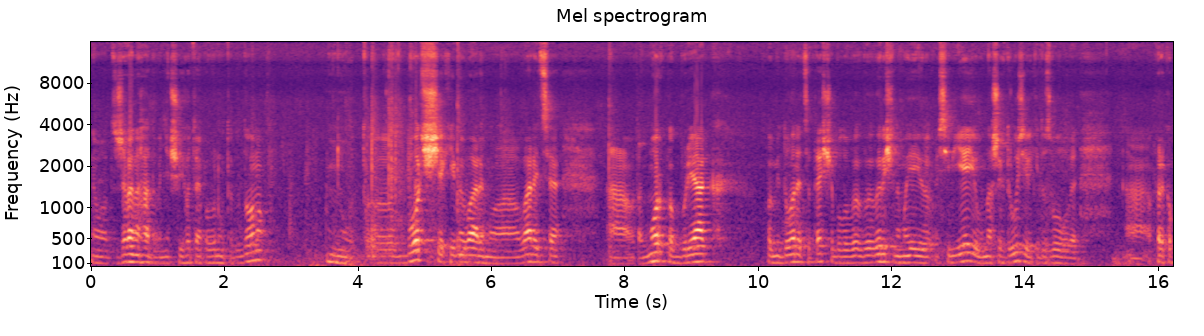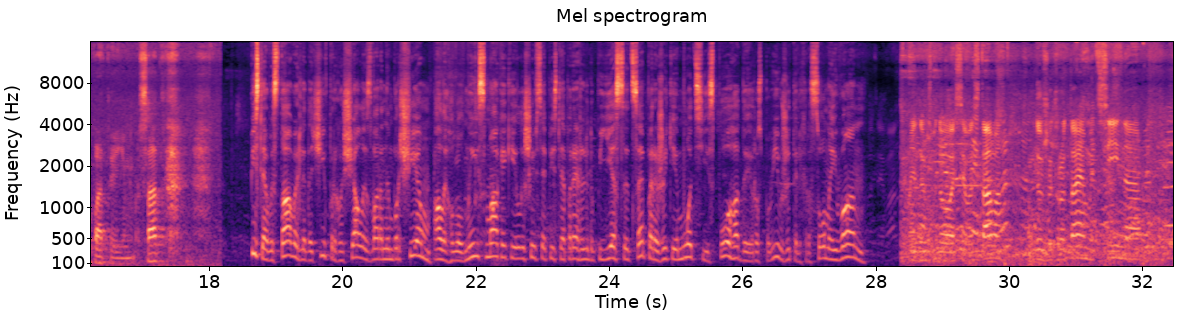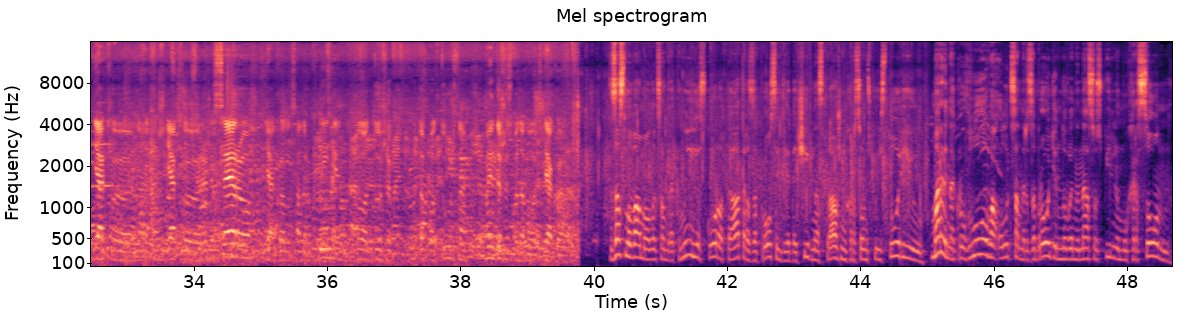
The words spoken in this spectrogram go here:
От, живе нагадування, що його треба повернути додому. Ну, От, е, борщ, який ми варимо, е, вариться а, там, морква, буряк, помідори це те, що було ви- ви- моєю сім'єю, наших друзів, які дозволили а, перекопати їм сад. Після вистави глядачів пригощали звареним борщем, але головний смак, який лишився після перегляду п'єси, це пережиті емоції, спогади, розповів житель Херсона Іван. Мені дуже сподобалася вистава, дуже крута, емоційна. Дякую дякую режисеру, дякую Олександру Книгі. Було дуже круто, потужно. Мені дуже сподобалось. Дякую. За словами Олександра Книги, скоро театр запросить глядачів на справжню херсонську історію. Марина Круглова, Олександр Забродін. Новини на Суспільному. Херсон.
